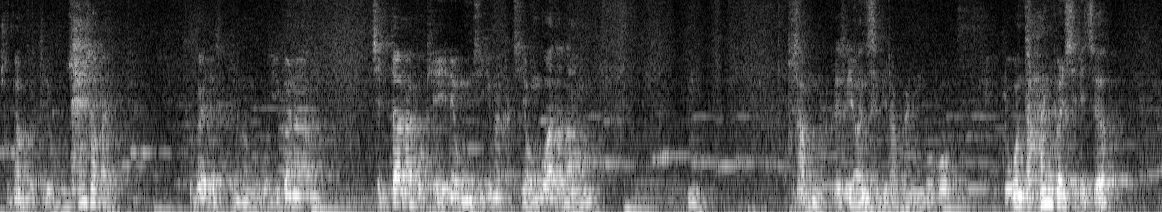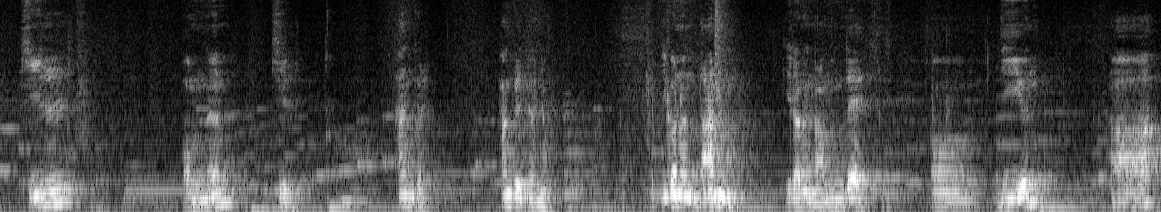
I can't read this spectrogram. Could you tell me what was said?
주변 것들이 오는 순서가 있고 그거에 대해서 그려놓은 거고 이거는 집단하고 개인의 움직임을 같이 연구하다 나온 음, 부사물 그래서 연습이라고 하는 거고 요건 다 한글 시리즈. 길 없는 길. 한글. 한글 변형. 이거는 나는이라는 나무인데 어, 니은 아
